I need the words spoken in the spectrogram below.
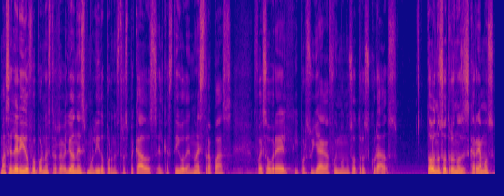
Mas el herido fue por nuestras rebeliones, molido por nuestros pecados, el castigo de nuestra paz fue sobre él y por su llaga fuimos nosotros curados. Todos nosotros nos descarriamos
